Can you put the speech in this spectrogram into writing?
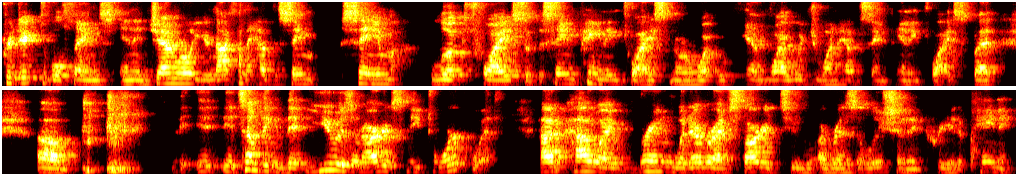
predictable things. And in general, you're not going to have the same same look twice or the same painting twice, nor what, and why would you want to have the same painting twice? But um, it, it's something that you as an artist need to work with. How, how do I bring whatever I've started to a resolution and create a painting?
